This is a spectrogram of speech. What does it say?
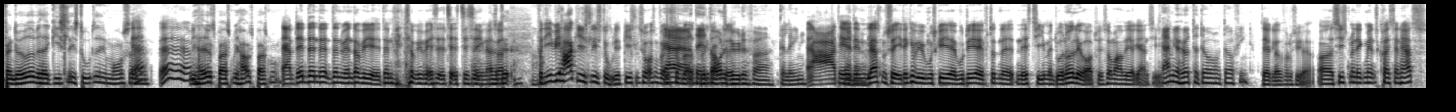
fandt- jo ud af, at vi havde Gisle i studiet i morges. Ja, ja, ja. ja. Vi havde jo et spørgsmål. Vi har jo et spørgsmål. Ja, men den, den, den, den, venter vi, den venter vi med til, til, senere. Så. det, Fordi vi har Gisle i studiet. Gisle Thorsen fra Ja, ja, det er et dårligt bytte for Delaney. Ja, det, Men, den, lad os nu se. Det kan vi måske øh, vurdere efter den, øh, den næste time, men du har noget at leve op til. Så meget vil jeg gerne sige. Jamen, jeg hørte det, det var, det var fint. Det er jeg glad for, du siger. Og sidst men ikke mindst, Christian Hertz.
